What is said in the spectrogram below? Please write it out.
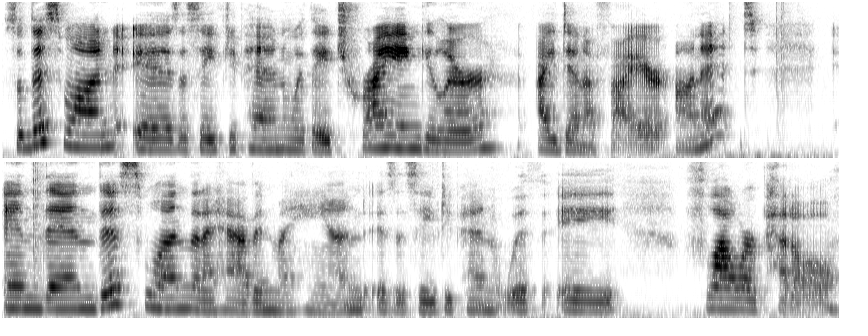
So this one is a safety pin with a triangular identifier on it. And then this one that I have in my hand is a safety pin with a flower petal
